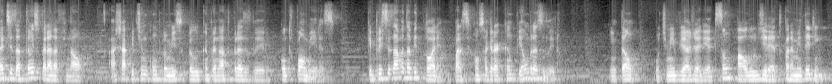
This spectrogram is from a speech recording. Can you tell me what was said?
Antes da tão esperada final, a Chape tinha um compromisso pelo Campeonato Brasileiro contra o Palmeiras, que precisava da vitória para se consagrar campeão brasileiro. Então, o time viajaria de São Paulo direto para Medellín,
